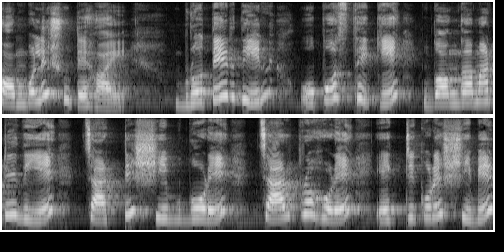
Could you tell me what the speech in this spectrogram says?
কম্বলে শুতে হয়। ব্রতের দিন উপোস থেকে গঙ্গামাটি দিয়ে চারটি শিব গড়ে চার প্রহরে একটি করে শিবের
